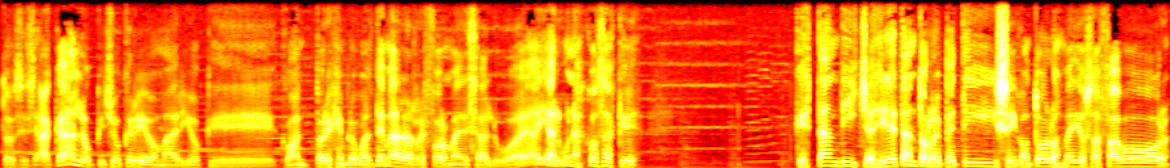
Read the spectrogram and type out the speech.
Entonces, acá lo que yo creo, Mario, que, por ejemplo, con el tema de la reforma de salud, hay, algunas cosas que, que están dichas y de tanto repetirse y con todos los medios a favor,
